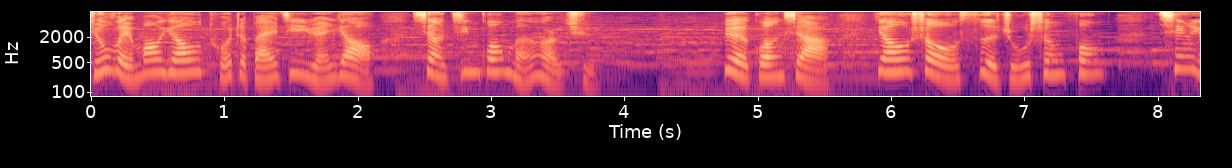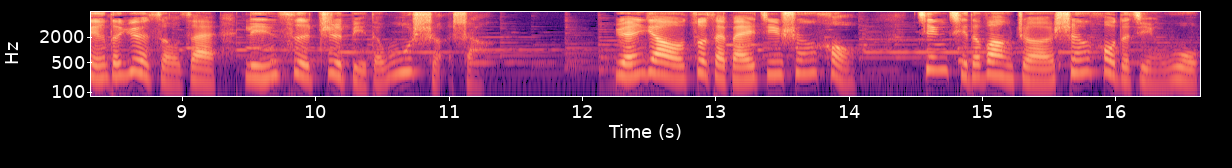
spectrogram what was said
九尾猫妖驮着白姬原药向金光门而去。月光下，妖兽似竹生风，轻灵地跃走在鳞次栉比的屋舍上。原药坐在白姬身后，惊奇地望着身后的景物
